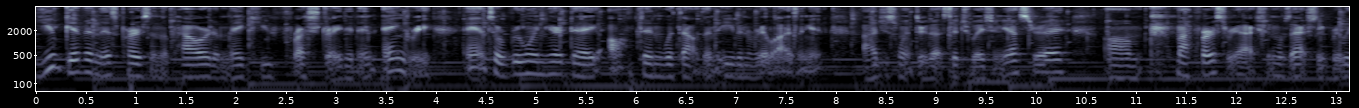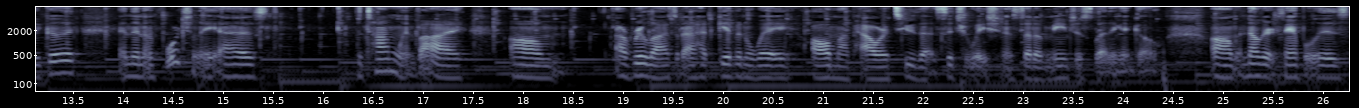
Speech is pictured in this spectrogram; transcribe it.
You've given this person the power to make you frustrated and angry and to ruin your day, often without them even realizing it. I just went through that situation yesterday. Um, my first reaction was actually really good. And then, unfortunately, as the time went by, um, I realized that I had given away all my power to that situation instead of me just letting it go. Um, another example is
